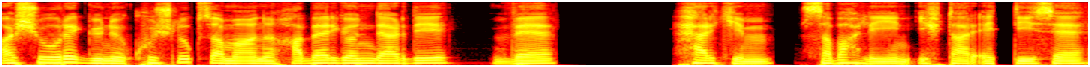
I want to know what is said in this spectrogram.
Aşure günü kuşluk zamanı haber gönderdi ve her kim sabahleyin iftar ettiyse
